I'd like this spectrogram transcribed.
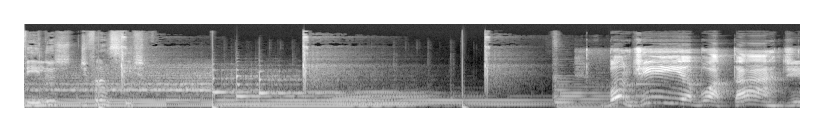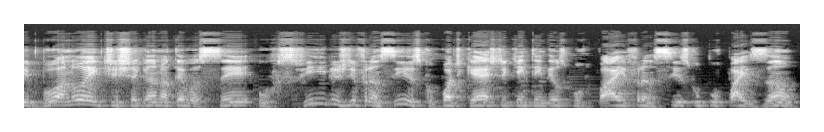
Filhos de Francisco. Bom dia, boa tarde, boa noite, chegando até você, os Filhos de Francisco, podcast quem tem Deus por pai e Francisco por paisão.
